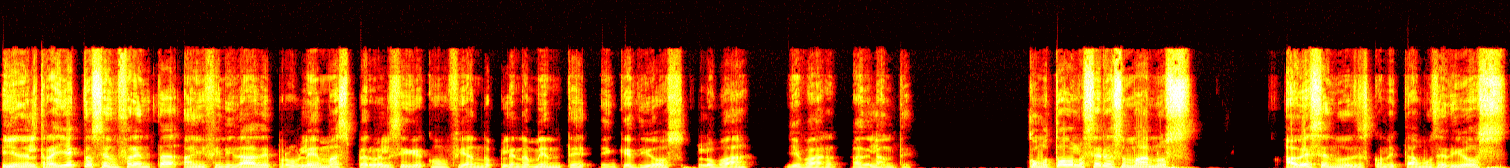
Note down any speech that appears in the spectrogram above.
Y en el trayecto se enfrenta a infinidad de problemas, pero él sigue confiando plenamente en que Dios lo va a llevar adelante. Como todos los seres humanos, a veces nos desconectamos de Dios.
